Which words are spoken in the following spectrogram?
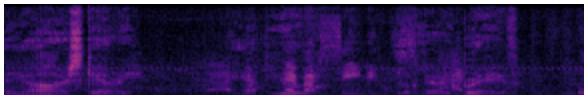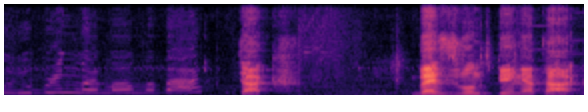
They are scary. But you look very brave. Will you bring my mama back? Tak. Bez wątpienia tak.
